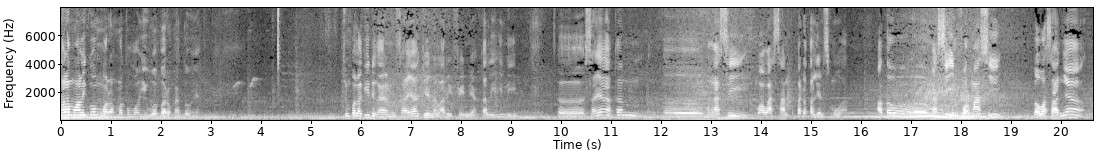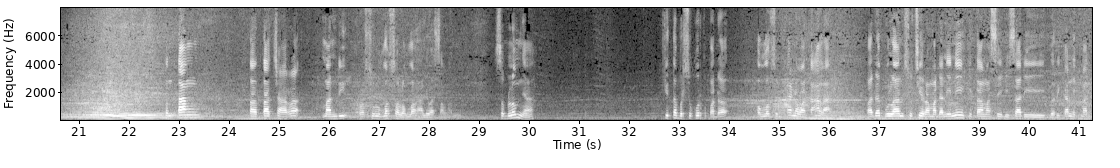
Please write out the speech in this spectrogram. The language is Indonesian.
Assalamualaikum warahmatullahi wabarakatuh ya. Jumpa lagi dengan saya Jenal Arifin ya. Kali ini eh, saya akan eh, mengasih wawasan kepada kalian semua atau eh, ngasih informasi bahwasanya tentang tata cara mandi Rasulullah Shallallahu Alaihi Wasallam. Sebelumnya kita bersyukur kepada Allah Subhanahu Wa Taala. Pada bulan suci Ramadan ini kita masih bisa diberikan nikmat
